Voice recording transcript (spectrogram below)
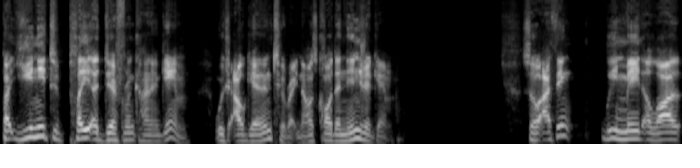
but you need to play a different kind of game, which I'll get into right now. It's called the ninja game. So I think we made a lot. Of,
